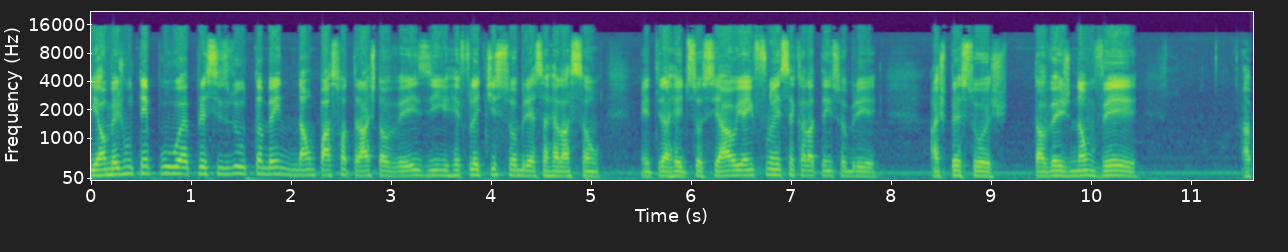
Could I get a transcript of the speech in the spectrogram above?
E ao mesmo tempo é preciso também dar um passo atrás, talvez, e refletir sobre essa relação entre a rede social e a influência que ela tem sobre as pessoas talvez não a,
